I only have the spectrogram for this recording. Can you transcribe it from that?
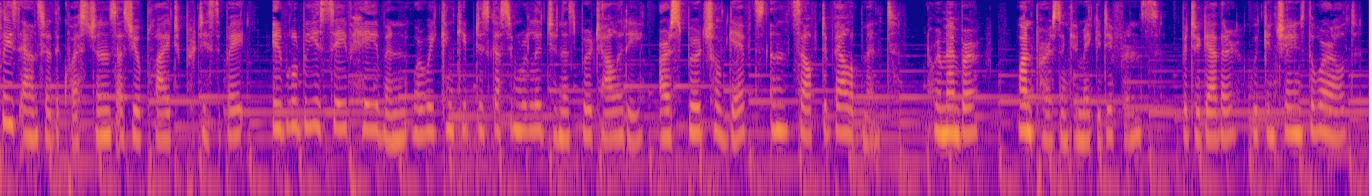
Please answer the questions as you apply to participate. It will be a safe haven where we can keep discussing religion and spirituality, our spiritual gifts, and self development. Remember, One person can make a difference, but together we can change the world.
